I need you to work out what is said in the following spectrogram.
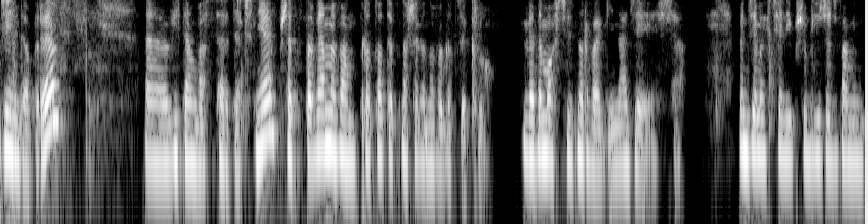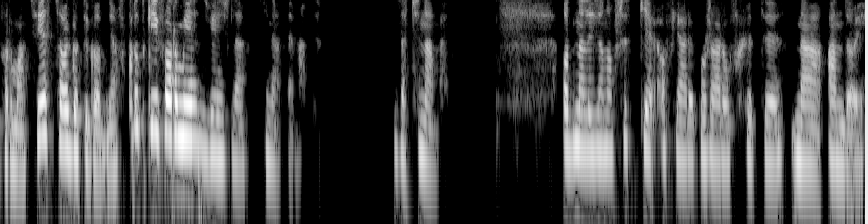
Dzień dobry. E, witam Was serdecznie. Przedstawiamy Wam prototyp naszego nowego cyklu. Wiadomości z Norwegii, nadzieję się. Będziemy chcieli przybliżyć Wam informacje z całego tygodnia w krótkiej formie, zwięźle i na temat. Zaczynamy. Odnaleziono wszystkie ofiary pożarów Hyty na Andoj.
